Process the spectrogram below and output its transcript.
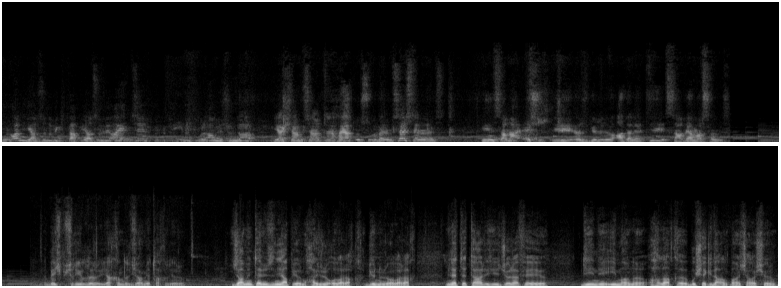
Kur'an yazılı bir kitap, yazılı bir ayettir. Biz Kur'an dışında yaşam şartı, hayat usulü benimserseniz insana eşitliği, özgürlüğü, adaleti sağlayamazsınız. Beş buçuk yıldır yakındır camiye takılıyorum. Caminin temizliğini yapıyorum hayırlı olarak, gönüllü olarak. Millete tarihi, coğrafyayı, dini, imanı, ahlakı bu şekilde anlatmaya çalışıyorum.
